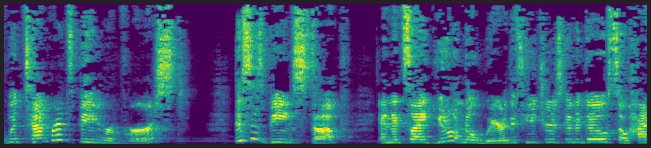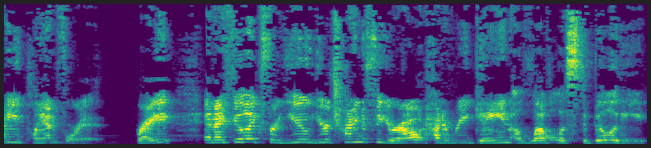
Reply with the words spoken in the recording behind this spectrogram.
with temperance being reversed, this is being stuck and it's like you don't know where the future is going to go, so how do you plan for it, right? And I feel like for you, you're trying to figure out how to regain a level of stability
